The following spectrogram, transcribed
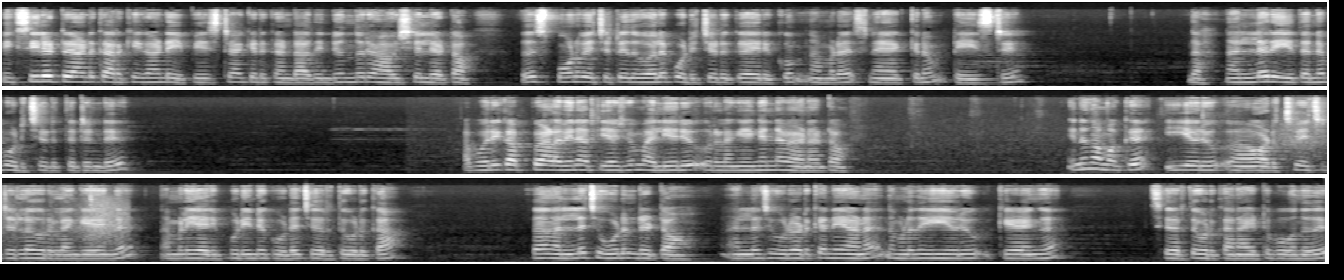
മിക്സിയിലിട്ടുകൊണ്ട് കറക്കിക്കാണ്ട് പേസ്റ്റാക്കി എടുക്കണ്ട. അതിന്റെ ഒന്നും ഒരു ആവശ്യമില്ല കേട്ടോ. അത് സ്പൂൺ വെച്ചിട്ട് ഇതുപോലെ പൊടിച്ചെടുക്കുകയായിരിക്കും നമ്മുടെ സ്നാക്കിനും ടേസ്റ്റ് ഇതാ നല്ല രീതി തന്നെ പൊടിച്ചെടുത്തിട്ടുണ്ട്. അപ്പോൾ ഒരു കപ്പ് അളവിന് അത്യാവശ്യം വലിയൊരു ഉരുളങ്കിഴങ്ങ് തന്നെ വേണം കേട്ടോ. ഇനി നമുക്ക് ഈ ഒരു ഉടച്ചു വെച്ചിട്ടുള്ള ഉരുളങ്കിഴങ്ങ് നമ്മൾ ഈ അരിപ്പൊടിന്റെ കൂടെ ചേർത്ത് കൊടുക്കാം. അപ്പോൾ നല്ല ചൂടുണ്ട് കേട്ടോ. നല്ല ചൂടോടെ തന്നെയാണ് നമ്മളിത് ഈ ഒരു കിഴങ്ങ് ചേർത്ത് കൊടുക്കാനായിട്ട് പോകുന്നത്.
